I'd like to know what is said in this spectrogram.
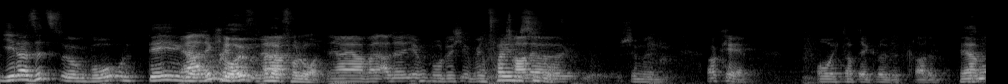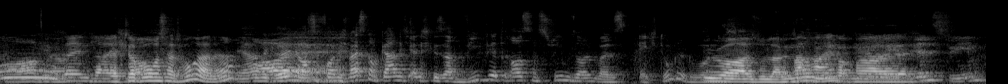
jeder sitzt irgendwo und derjenige, Ja, der rumläuft, hat halt verloren. Ja, ja, weil alle irgendwo durch irgendwelche Portale schimmeln. Okay. Oh, ich glaube, der Grill wird gerade. Ja. Oh, wir grillen gleich. Ich glaube. Boris hat Hunger, ne? Ja, wir grillen ja auch sofort. Ich weiß noch gar nicht, ehrlich gesagt, wie wir draußen streamen sollen, weil es echt dunkel geworden ist. Ja, so Wir machen einfach Hier mal. drin streamen,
